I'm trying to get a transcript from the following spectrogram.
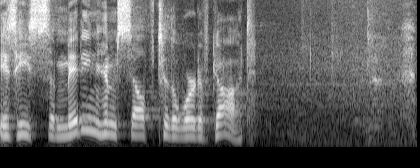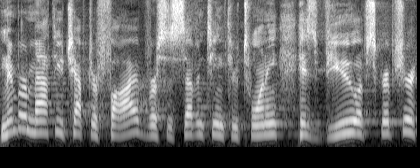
is he's submitting himself to the Word of God. Remember Matthew chapter 5, verses 17 through 20? His view of Scripture?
